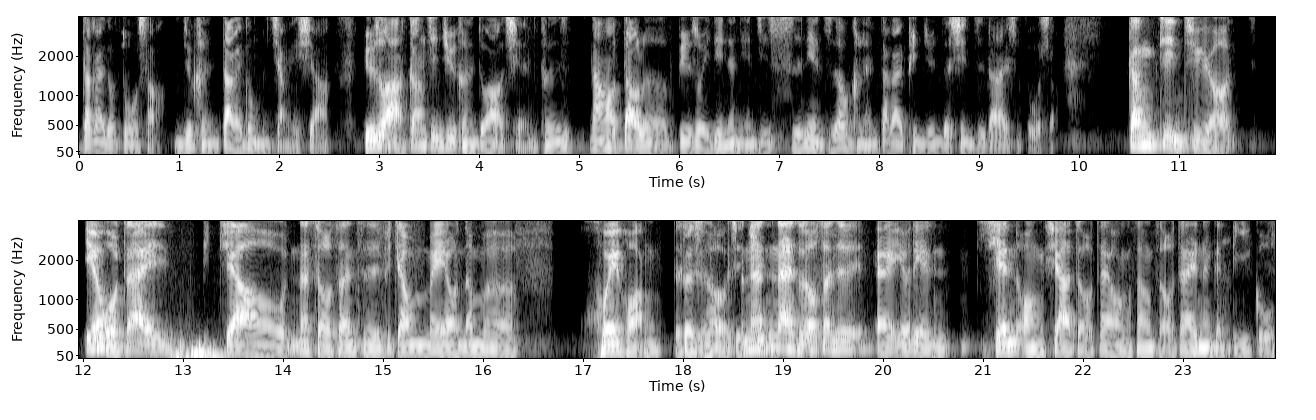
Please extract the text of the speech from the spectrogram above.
大概都多少？你就可能大概跟我们讲一下，比如说啊，刚进去可能多少钱，可能然后到了比如说一定的年纪，十年之后，可能大概平均的薪资大概是多少？刚进去哦，因为我在比较那时候算是比较没有那么辉煌的的时时候，那那时候算是呃有点先往下走，再往上走，在那个低谷，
